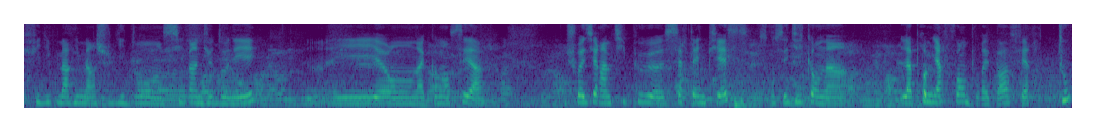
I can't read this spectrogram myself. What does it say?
Philippe Marie Marjulidon, Sylvain Dieudonné, et on a commencé à choisir un petit peu euh, certaines pièces, parce qu'on s'est dit qu'on a la première fois on ne pourrait pas faire tout.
